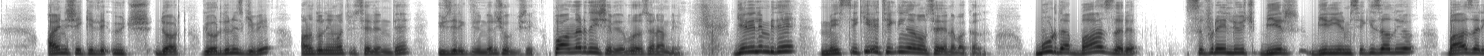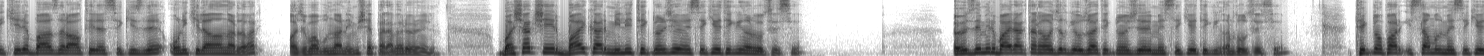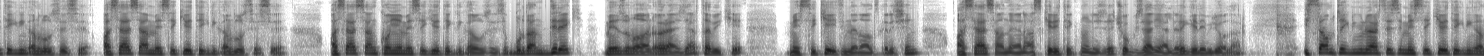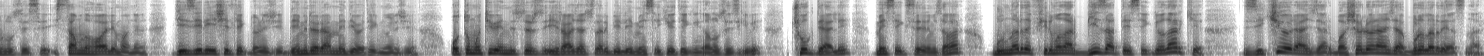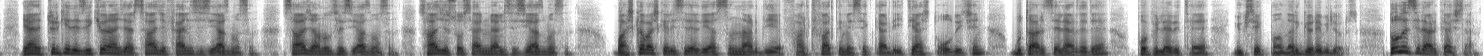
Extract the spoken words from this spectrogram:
Aynı şekilde 3, 4 gördüğünüz gibi Anadolu İmam Liselerinde yüzdelik dilimleri çok yüksek. Puanları değişebilir burası önemli değil. Gelelim bir de mesleki ve teknik Anadolu liselerine bakalım. Burada bazıları 0.53, 1, 1.28 alıyor. Bazıları 2 ile bazıları 6 ile 8 ile 12 ile alanlar da var. Acaba bunlar neymiş hep beraber öğrenelim. Başakşehir Baykar Milli Teknoloji ve Mesleki ve Teknik Anadolu Lisesi. Özdemir Bayraktar Havacılık ve Uzay Teknolojileri Mesleki ve Teknik Anadolu Lisesi. Teknopark İstanbul Mesleki ve Teknik Anadolu Lisesi, Aselsan Mesleki ve Teknik Anadolu Lisesi, Aselsan Konya Mesleki ve Teknik Anadolu Lisesi. Buradan direkt mezun olan öğrenciler tabii ki mesleki eğitimden aldıkları için Aselsan'da yani askeri teknolojide çok güzel yerlere gelebiliyorlar. İstanbul Teknik Üniversitesi Mesleki ve Teknik Anadolu Lisesi, İstanbul Havalimanı, Cezeri Yeşil Teknoloji, Demirören Medya ve Teknoloji, Otomotiv Endüstrisi İhracatçıları Birliği Mesleki ve Teknik Anadolu Lisesi gibi çok değerli meslek liselerimiz var. Bunları da firmalar bizzat destekliyorlar ki zeki öğrenciler, başarılı öğrenciler buraları da yazsınlar. Yani Türkiye'de zeki öğrenciler sadece fen lisesi yazmasın, sadece Anadolu Lisesi yazmasın, sadece Sosyal Bilimler Lisesi yazmasın. Başka başka liselerde yazsınlar diye farklı farklı mesleklerde ihtiyaç olduğu için bu tarz liselerde de popülarite, yüksek puanları görebiliyoruz. Dolayısıyla arkadaşlar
